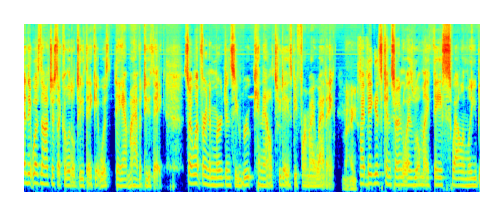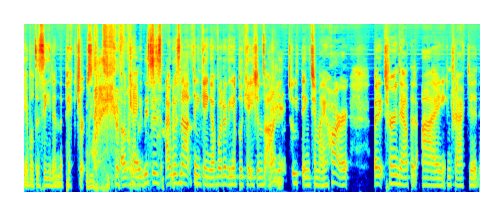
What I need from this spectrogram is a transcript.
And it was not just like a little toothache. It was, damn, I have a toothache. So I went for an emergency root canal two days before my wedding. Nice. My biggest concern was, will my face swell and will you be able to see it in the pictures? Right. Okay. course. This is, I was not thinking of what are the implications on Right. tooth thing to my heart. But it turned out that I contracted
